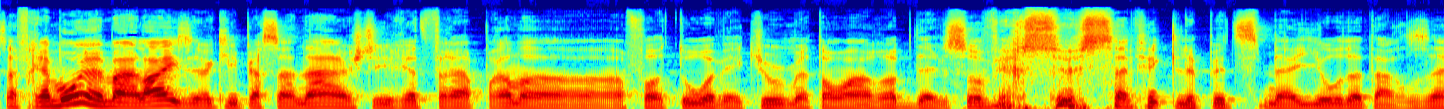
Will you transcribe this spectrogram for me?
Ça ferait moins un malaise avec les personnages. Tu irais te faire prendre en, en photo avec eux, mettons, en robe d'Elsa, versus avec le petit maillot de Tarzan.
